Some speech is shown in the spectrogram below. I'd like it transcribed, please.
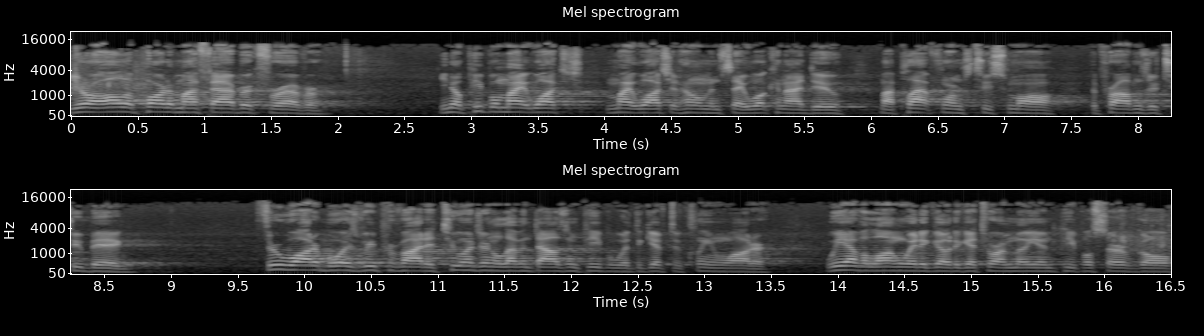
You're all a part of my fabric forever. You know, people might watch, might watch at home and say, What can I do? My platform's too small, the problems are too big. Through Waterboys, we provided 211,000 people with the gift of clean water. We have a long way to go to get to our million people served goal.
